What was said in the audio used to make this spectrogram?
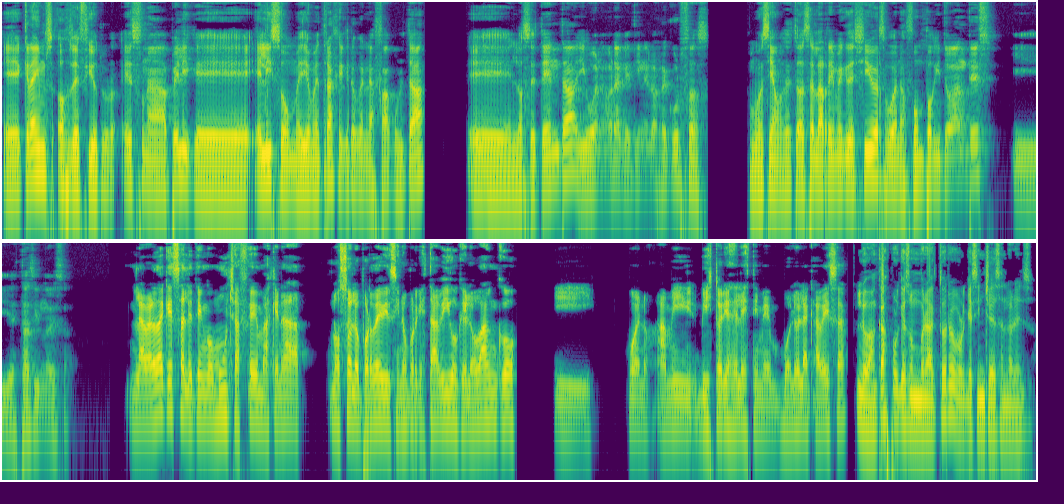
Eh, Crimes of the Future. Es una peli que él hizo un mediometraje creo que en la facultad, eh, en los 70, y bueno, ahora que tiene los recursos, como decíamos, esto de hacer la remake de Shivers, bueno, fue un poquito antes y está haciendo eso. La verdad que esa le tengo mucha fe, más que nada, no solo por David, sino porque está Vigo que lo banco. Y bueno, a mí vi historias del este y me voló la cabeza. ¿Lo bancás porque es un buen actor o porque es hincha de San Lorenzo?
